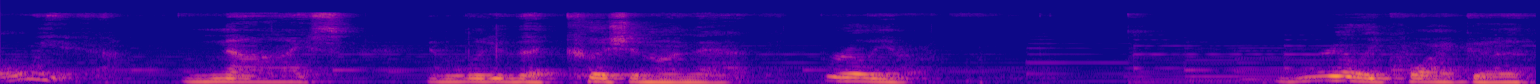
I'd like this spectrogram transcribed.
Oh yeah, nice. And look at that cushion on that. Brilliant. Really quite good.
